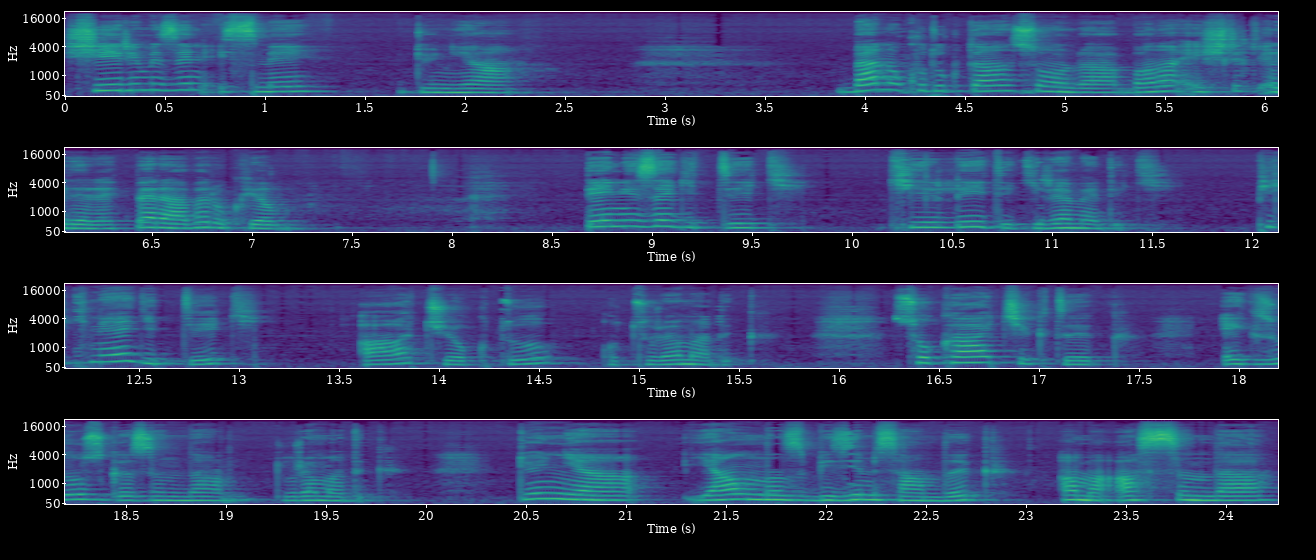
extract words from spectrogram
Şiirimizin ismi Dünya. Ben okuduktan sonra bana eşlik ederek beraber okuyalım. Denize gittik, kirliydi giremedik. Pikniğe gittik, ağaç yoktu, oturamadık. Sokağa çıktık, egzoz gazından duramadık. Dünya yalnız bizim sandık ama aslında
